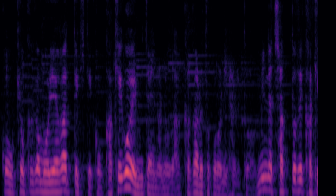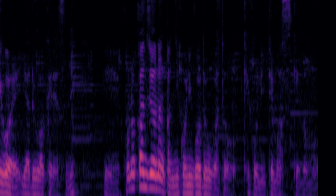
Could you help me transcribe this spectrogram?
こう曲が盛り上がってきてこう掛け声みたいなのがかかるところになるとみんなチャットで掛け声やるわけですね。えー、この感じはなんかニコニコ動画と結構似てますけども。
